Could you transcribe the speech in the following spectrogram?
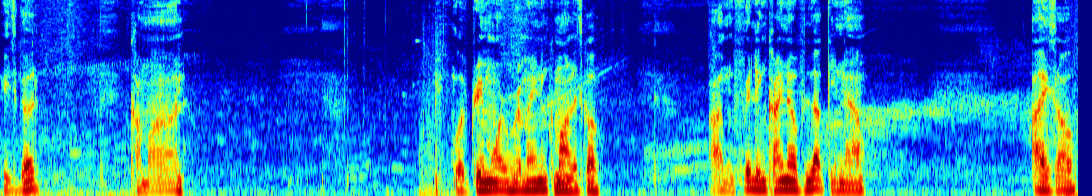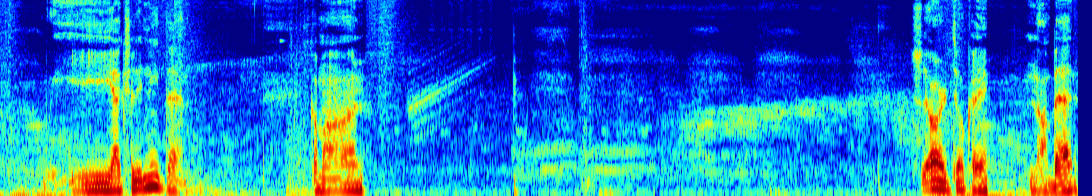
he's good. Come on. With three more remaining, come on, let's go. I'm feeling kind of lucky now. ISO, we actually need that. Come on. Sure, it's okay. Not bad.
